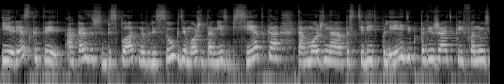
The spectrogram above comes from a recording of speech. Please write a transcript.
и резко ты оказываешься бесплатно в лесу, где можно, там есть беседка, там можно постелить пледик, полежать, кайфануть,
